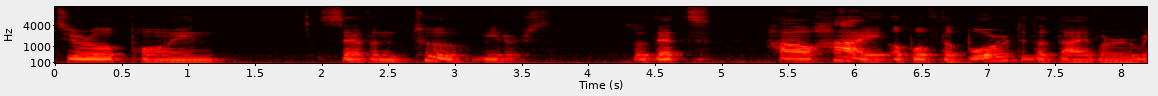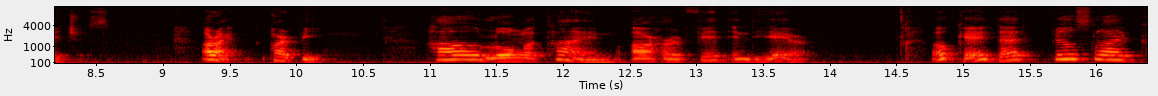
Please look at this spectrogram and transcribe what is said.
0.72 meters. So that's how high above the board the diver reaches. All right, part B. How long a time are her feet in the air? Okay, that feels like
